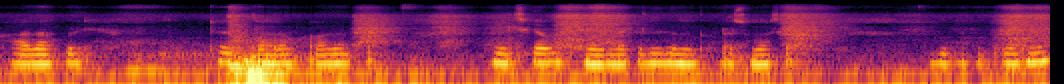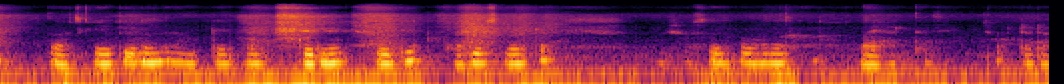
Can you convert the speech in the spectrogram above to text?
খাওয়া দাওয়া করি ঠিক আছে তোমরাও খাওয়া দাওয়া করো মিলছি আবার মিললে গেলে ঘোরার সমস্যা তো আজকে এই পর্যন্ত। আমাকে গুড নাইট সুদিন সুস্থ ভালো থাকুন বাই হাঁটতে টাটা।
